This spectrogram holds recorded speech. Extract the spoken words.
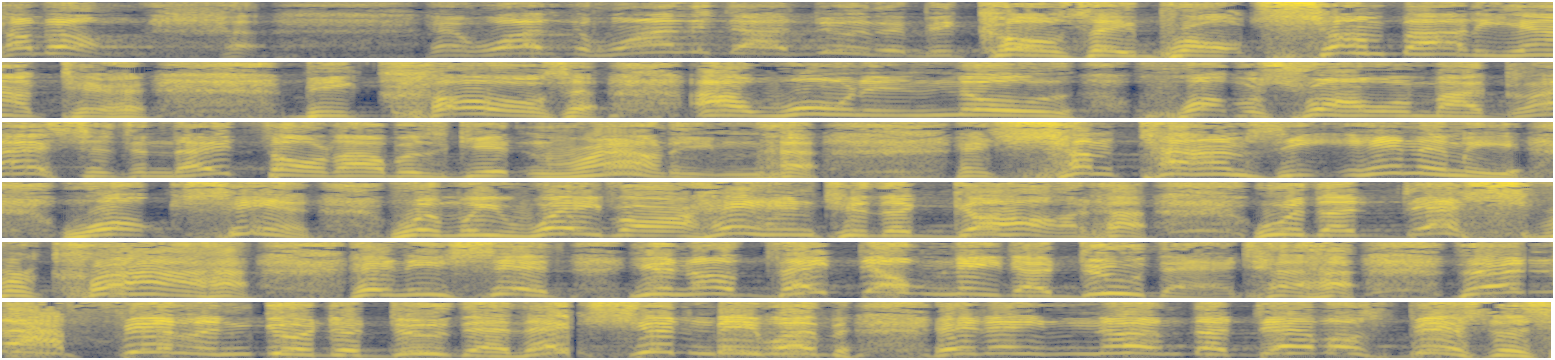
Come on. And what, why did I do that? Because they brought somebody out there because I wanted to know what was wrong with my glasses and they thought I was getting rowdy. And sometimes the enemy walks in when we wave our hand to the God with a desperate cry. And he said, you know, they don't need to do that. They're not feeling good to do that. They shouldn't be waving. It ain't none of the devil's business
